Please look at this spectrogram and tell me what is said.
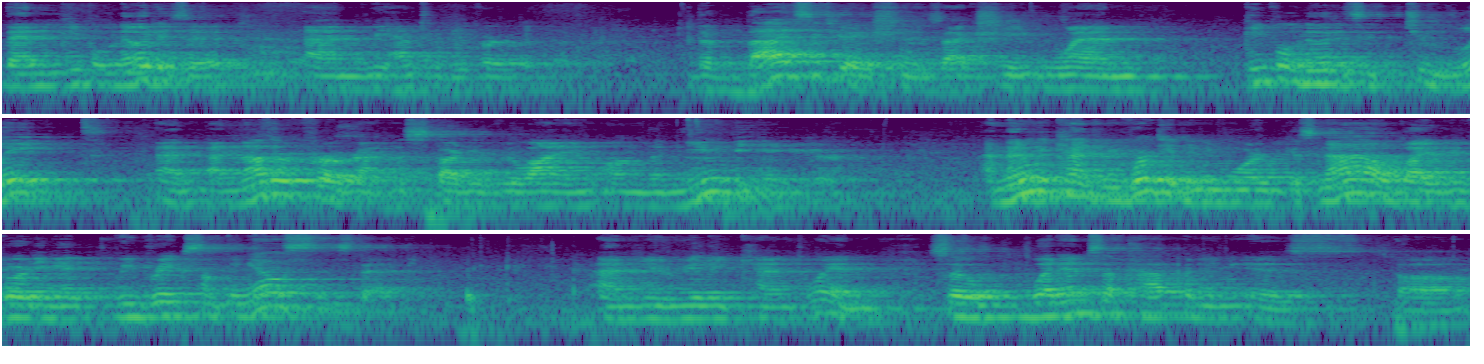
then people notice it, and we have to revert it. The bad situation is actually when people notice it too late and another program has started relying on the new behavior. And then we can't revert it anymore because now by reverting it, we break something else instead. And you really can't win. So what ends up happening is uh,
